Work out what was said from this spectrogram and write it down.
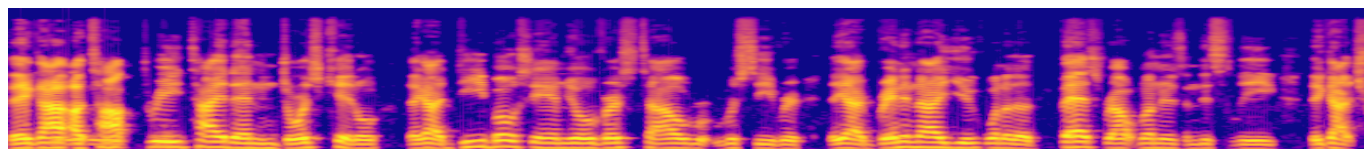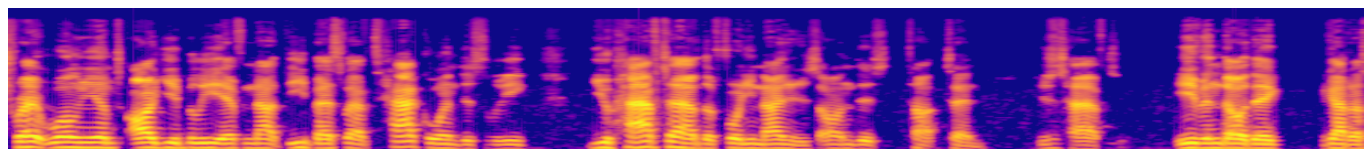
They got a Mhm. top three tight end in George Kittle. They got Deebo Samuel, versatile re- receiver. They got Brandon Aiyuk, one of the best route runners in this league. They got Trent Williams, arguably if not the best left tackle in this league. You have to have the 49ers on this top 10. You just have to, even though they got a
